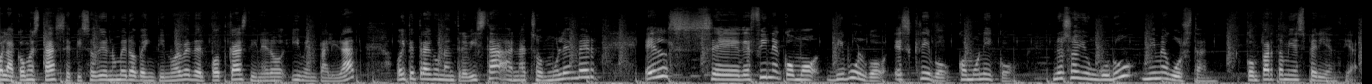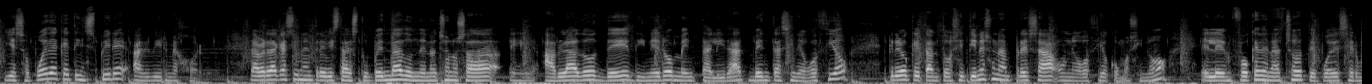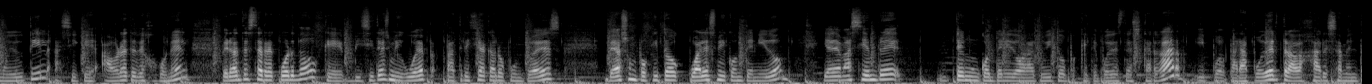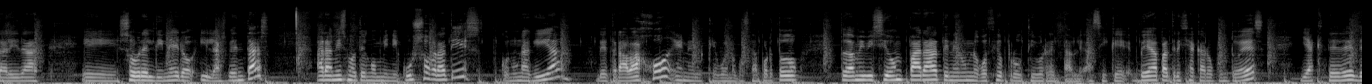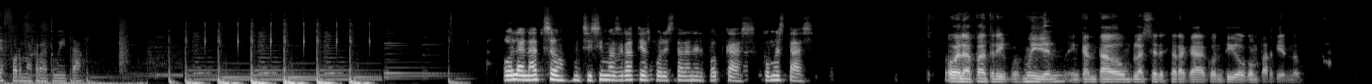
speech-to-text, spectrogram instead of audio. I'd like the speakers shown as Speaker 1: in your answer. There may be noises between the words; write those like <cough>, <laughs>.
Speaker 1: Hola, ¿cómo estás? Episodio número 29 del podcast Dinero y Mentalidad. Hoy te traigo una entrevista a Nacho Mullenberg. Él se define como divulgo, escribo, comunico. No soy un gurú ni me gustan. Comparto mi experiencia y eso puede que te inspire a vivir mejor. La verdad que ha sido una entrevista estupenda donde Nacho nos ha eh, hablado de dinero, mentalidad, ventas y negocio. Creo que tanto si tienes una empresa o un negocio como si no, el enfoque de Nacho te puede ser muy útil, así que ahora te dejo con él. Pero antes te recuerdo que visites mi web patriciacaro.es, veas un poquito cuál es mi contenido y además siempre tengo un contenido gratuito que te puedes descargar y para poder trabajar esa mentalidad eh, sobre el dinero y las ventas. Ahora mismo tengo un mini curso gratis con una guía de trabajo en el que bueno, pues te aporto toda mi visión para tener un negocio productivo rentable. Así que ve a patriciacaro.es y accede de forma gratuita. Hola Nacho, muchísimas gracias por estar en el podcast. ¿Cómo estás?
Speaker 2: Hola, Patri. Pues muy bien, encantado, un placer estar acá contigo compartiendo.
